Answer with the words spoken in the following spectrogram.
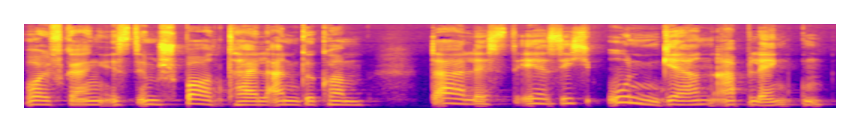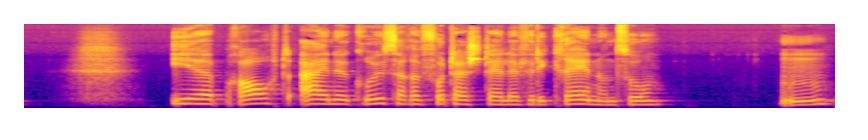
Wolfgang ist im Sportteil angekommen. Da lässt er sich ungern ablenken. Ihr braucht eine größere Futterstelle für die Krähen und so. Hm,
